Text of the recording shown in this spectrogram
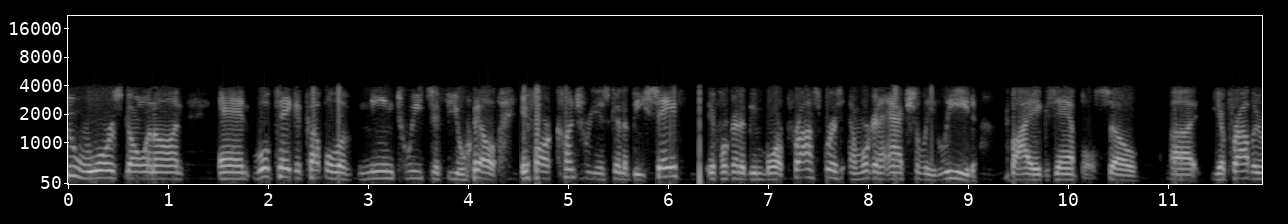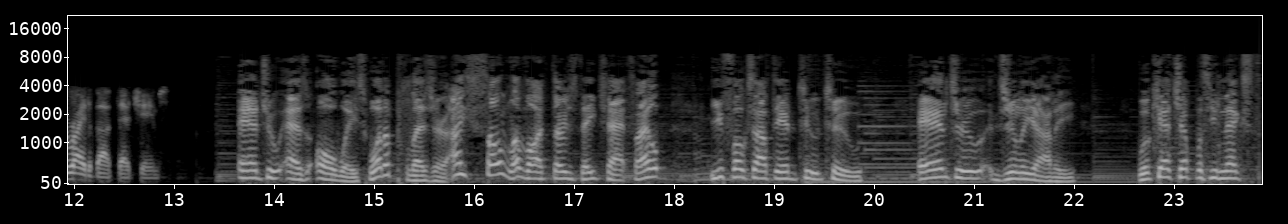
two wars going on, and we'll take a couple of mean tweets, if you will, if our country is going to be safe, if we're going to be more prosperous, and we're going to actually lead by example. So uh, you're probably right about that, James. Andrew, as always, what a pleasure. I so love our Thursday chats. I hope you folks out there do too. Andrew Giuliani. We'll catch up with you next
